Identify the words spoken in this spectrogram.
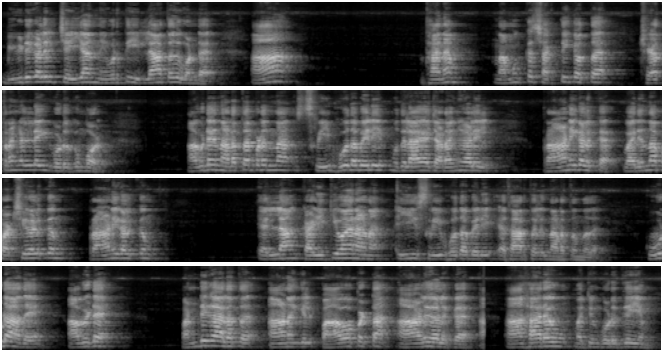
വീടുകളിൽ ചെയ്യാൻ നിവൃത്തിയില്ലാത്തത് കൊണ്ട് ആ ധനം നമുക്ക് ശക്തിക്കൊത്ത് ക്ഷേത്രങ്ങളിലേക്ക് കൊടുക്കുമ്പോൾ അവിടെ നടത്തപ്പെടുന്ന ശ്രീഭൂതബലി മുതലായ ചടങ്ങുകളിൽ പ്രാണികൾക്ക് വരുന്ന പക്ഷികൾക്കും പ്രാണികൾക്കും എല്ലാം കഴിക്കുവാനാണ് ഈ ശ്രീഭൂതബലി യഥാർത്ഥത്തിൽ നടത്തുന്നത്. കൂടാതെ അവിടെ പണ്ടുകാലത്ത് ആണെങ്കിൽ പാവപ്പെട്ട ആളുകൾക്ക് ആഹാരവും മറ്റും കൊടുക്കുകയും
